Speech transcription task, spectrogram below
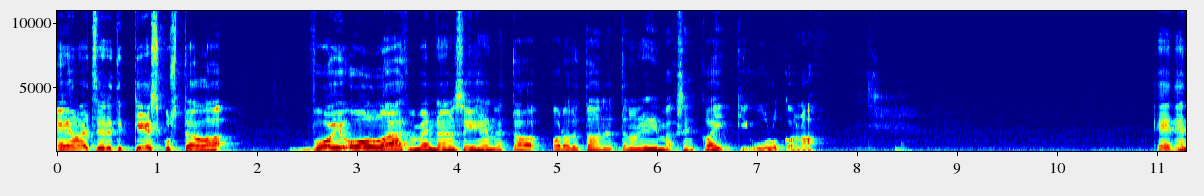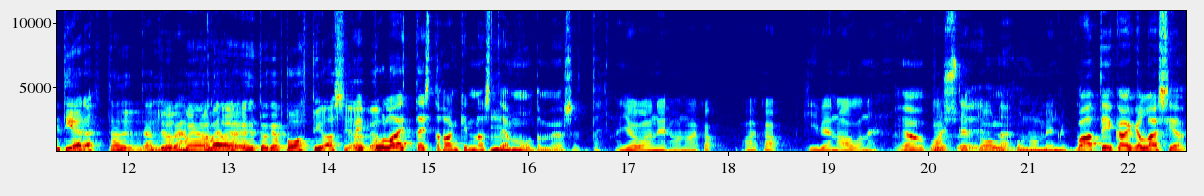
ei ole itse asiassa keskustella. Voi olla, että me mennään siihen, että odotetaan, että ne on enimmäkseen kaikki ulkona. En, en tiedä. Tää, Täytyy vähän me, me oikein pohtia asiaa Riippuu vielä. laitteista hankinnasta ja Mm. muuta myös. Että, Joo, ne on aika, aika kiven alla ne joo, plus, laitteet on ollut, kun on mennyt. Vaatii kaikenlaisia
